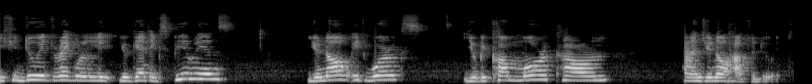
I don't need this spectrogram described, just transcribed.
if you do it regularly, you get experience, you know it works, you become more calm, and you know how to do it.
